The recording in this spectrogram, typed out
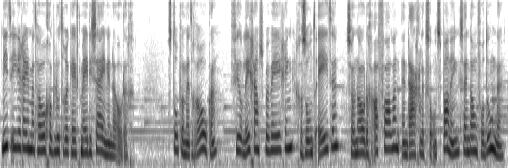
Niet iedereen met hoge bloeddruk heeft medicijnen nodig. Stoppen met roken, veel lichaamsbeweging, gezond eten, zo nodig afvallen en dagelijkse ontspanning zijn dan voldoende.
